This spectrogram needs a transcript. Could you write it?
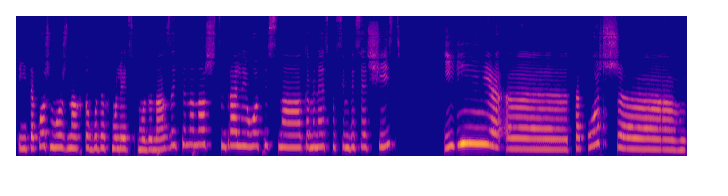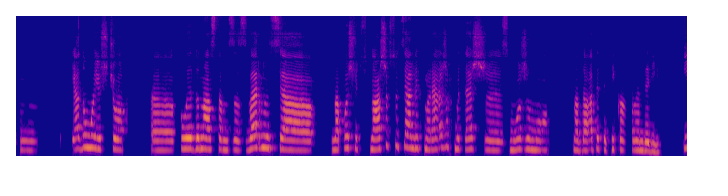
І також можна, хто буде в Хмельницькому, до нас зайти на наш центральний офіс на Кам'янецьку 76. І е, також е, я думаю, що коли до нас там звернуться, напишуть в наших соціальних мережах, ми теж е, зможемо надати такі календарі. І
